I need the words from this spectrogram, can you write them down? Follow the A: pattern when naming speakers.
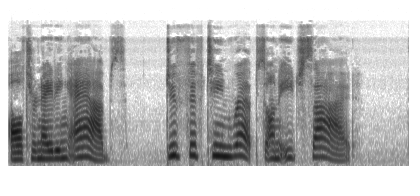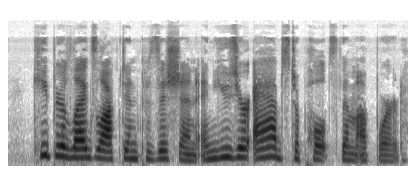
A: Alternating abs. Do 15 reps on each side. Keep your legs locked in position and use your abs to pulse them upward.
